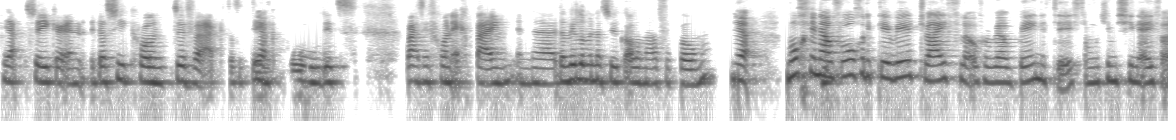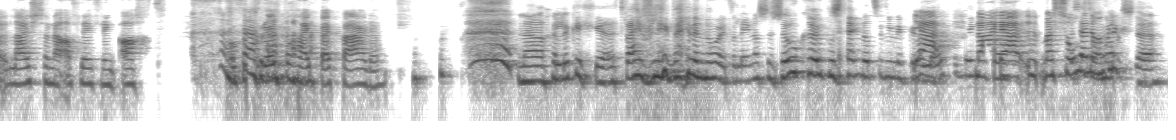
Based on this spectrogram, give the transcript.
Ja, zeker. En dat zie ik gewoon te vaak. Dat ik denk, ja. oeh, dit paard heeft gewoon echt pijn. En uh, dat willen we natuurlijk allemaal voorkomen. Ja, mocht je nou volgende keer weer twijfelen over welk been het is, dan moet je misschien even luisteren naar aflevering 8. Over kreupelheid bij paarden. Nou, gelukkig uh, twijfel ik bijna nooit. Alleen als ze zo kreupel zijn dat ze niet meer kunnen ja, lopen. Nou ja, maar soms zijn de moeilijkste.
